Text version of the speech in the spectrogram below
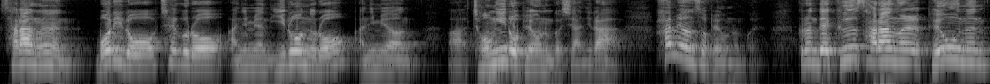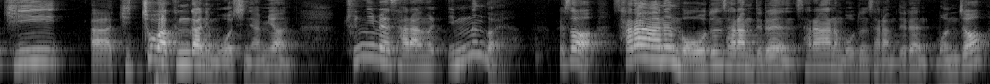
사랑은 머리로 책으로 아니면 이론으로 아니면 아, 정의로 배우는 것이 아니라 하면서 배우는 거예요. 그런데 그 사랑을 배우는 기, 아, 기초와 근간이 무엇이냐면 주님의 사랑을 입는 거예요. 그래서 사랑하는 모든 사람들은 사랑하는 모든 사람들은 먼저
